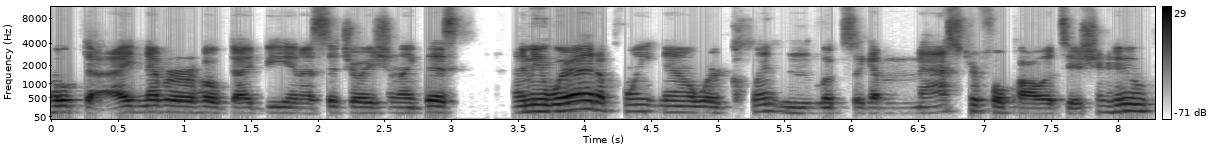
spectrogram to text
hoped I never hoped I'd be in a situation like this. I mean, we're at a point now where Clinton looks like a masterful politician who,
